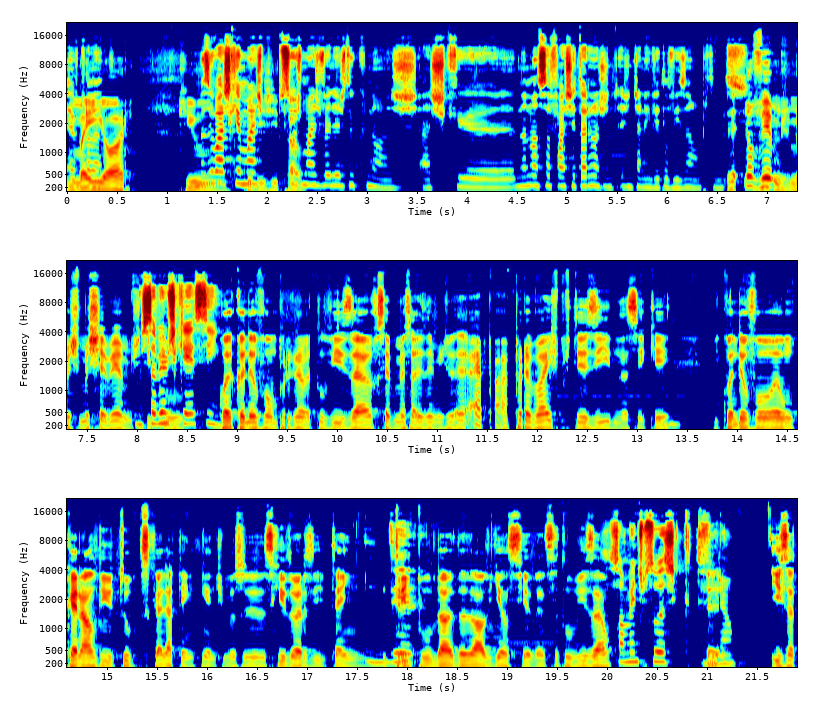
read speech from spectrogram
É maior que o Mas eu acho que é mais digital. pessoas mais velhas do que nós. Acho que na nossa faixa etária nós, a gente já nem vê televisão, portanto. Não vemos, mas, mas sabemos. Mas sabemos tipo, que é assim. Quando, quando eu vou a um programa de televisão, recebo mensagens de amigos: é pá, parabéns por teres ido, não sei o quê. Uhum. E quando eu vou a um canal de YouTube que se calhar tem 500 mil seguidores e tem o De- triplo da, da, da audiência dessa televisão, São menos pessoas que te viram. Exa-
